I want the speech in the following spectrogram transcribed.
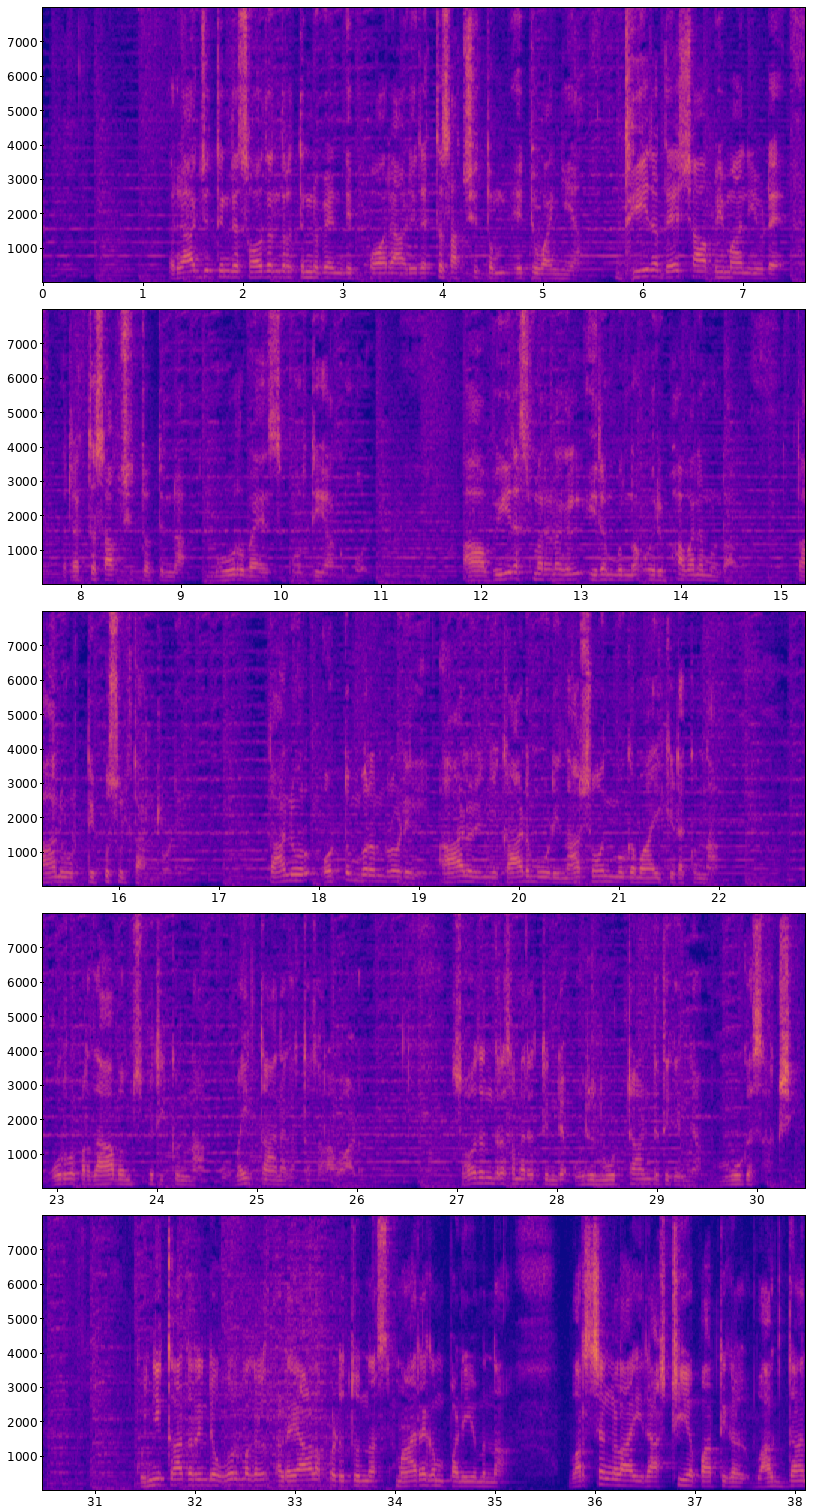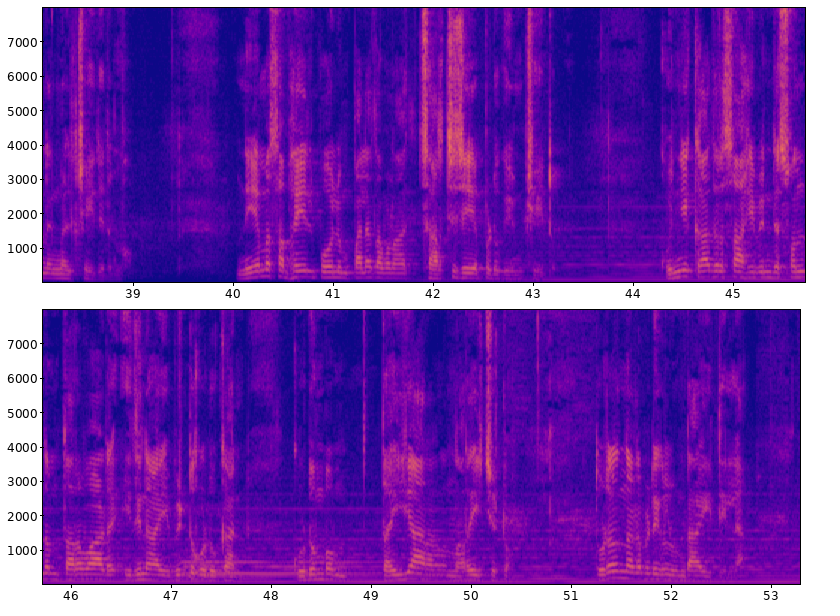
രാജ്യത്തിന്റെ സ്വാതന്ത്ര്യത്തിനു വേണ്ടി പോരാടി രക്തസാക്ഷിത്വം ഏറ്റുവാങ്ങിയ ധീരദേശാഭിമാനിയുടെ രക്തസാക്ഷിത്വത്തിന് നൂറ് വയസ്സ് പൂർത്തിയാകുമ്പോൾ ആ വീരസ്മരണകൾ ഇരമ്പുന്ന ഒരു ഭവനമുണ്ട് താനൂർ ടിപ്പു സുൽത്താൻ റോഡിൽ. താനൂർ ഒട്ടുംപുറം റോഡിൽ ആളൊഴിഞ്ഞ് കാടുമൂടി നാശോന്മുഖമായി കിടക്കുന്ന പൂർവപ്രതാപം സ്മരിക്കുന്ന ഉമൈത്താനകത്ത തറവാട്. സ്വാതന്ത്ര്യ സമരത്തിന്റെ ഒരു നൂറ്റാണ്ട് തികഞ്ഞ മൂകസാക്ഷി. കുഞ്ഞിക്കാദറിന്റെ ഓർമ്മകൾ അടയാളപ്പെടുത്തുന്ന സ്മാരകം പണിയുമെന്ന വർഷങ്ങളായി രാഷ്ട്രീയ പാർട്ടികൾ വാഗ്ദാനങ്ങൾ ചെയ്തിരുന്നു. നിയമസഭയിൽ പോലും പലതവണ ചർച്ച ചെയ്യപ്പെടുകയും ചെയ്തു. കുഞ്ഞിക്കാദർ സാഹിബിന്റെ സ്വന്തം തറവാട് ഇതിനായി വിട്ടുകൊടുക്കാൻ കുടുംബം തയ്യാറാണെന്ന് അറിയിച്ചിട്ടും തുടർ നടപടികൾ ഉണ്ടായിട്ടില്ല.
